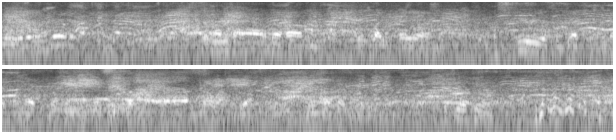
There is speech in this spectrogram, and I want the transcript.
It's like a, um, a serious objection. Like I find out someone says they're up Oh, wow. Yeah. It's European.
